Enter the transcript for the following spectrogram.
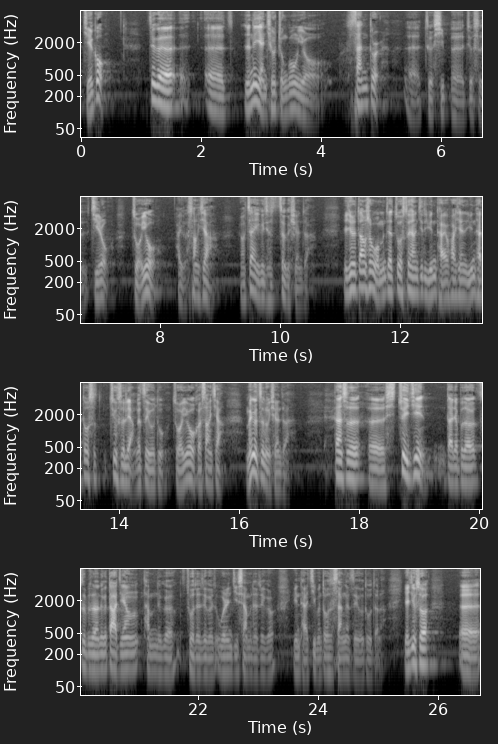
结构，这个呃人的眼球总共有三对儿呃这个细呃就是肌肉，左右。还有上下，然后再一个就是这个旋转，也就是当时我们在做摄像机的云台，发现云台都是就是两个自由度，左右和上下，没有这种旋转。但是呃，最近大家不知道知不知道那个大疆他们那个做的这个无人机上面的这个云台，基本都是三个自由度的了。也就是说，呃，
